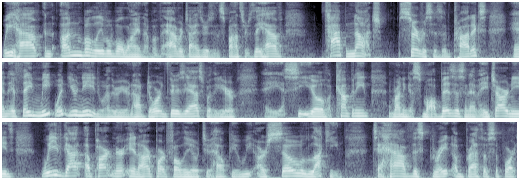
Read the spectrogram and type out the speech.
We have an unbelievable lineup of advertisers and sponsors. They have top notch services and products. And if they meet what you need, whether you're an outdoor enthusiast, whether you're a CEO of a company running a small business and have HR needs, we've got a partner in our portfolio to help you. We are so lucky to have this great a breath of support.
